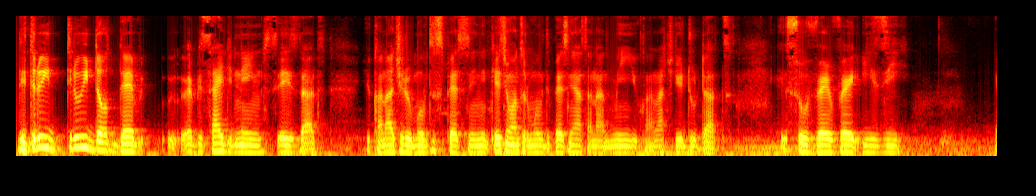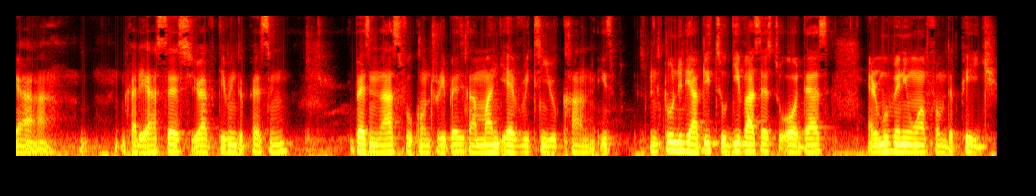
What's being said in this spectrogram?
The three three dot there beside the name says that you can actually remove this person. In case you want to remove the person as an admin, you can actually do that it's so very very easy. Yeah. Look at the access you have given the person. The person has full control. The person can manage everything you can. It's including the ability to give access to others and remove anyone from the page.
